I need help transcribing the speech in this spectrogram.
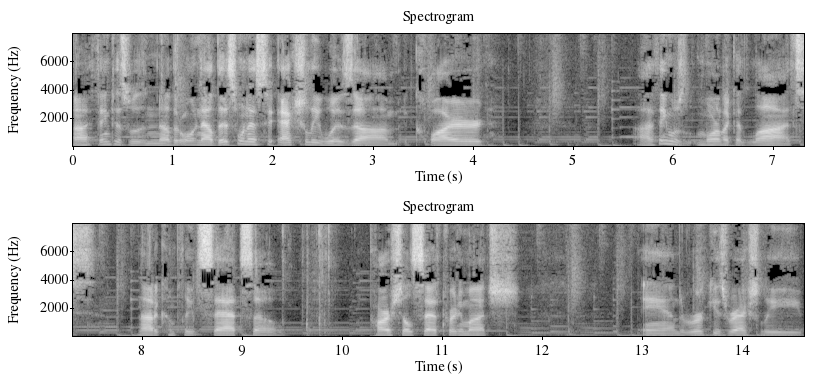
Uh, I think this was another one. Now this one actually was um, acquired. I think it was more like a lot, not a complete set. So partial set, pretty much. And the rookies were actually.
